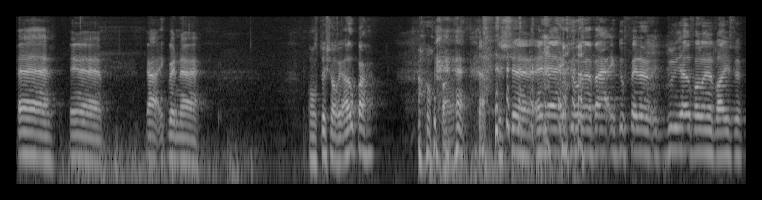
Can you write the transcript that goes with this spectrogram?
ja, ik ben ondertussen alweer opa. Oh, Paul. dus, eh, en eh, ik, doe, eh, waar, ik doe verder ik doe niet heel veel in het leven.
